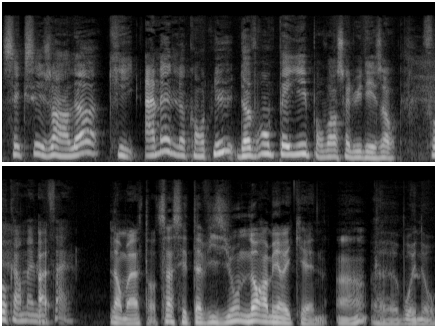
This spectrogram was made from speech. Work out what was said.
c'est que ces gens-là qui amènent le contenu devront payer pour voir celui des autres. Il faut quand même ah. le faire. Non, mais attends, ça c'est ta vision nord-américaine, hein, euh, Bueno.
